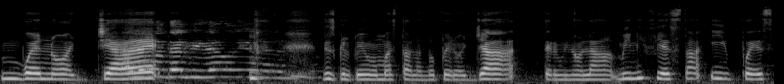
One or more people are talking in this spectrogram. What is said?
Bueno, ya... Ay, mandé el video, dígale. Disculpe, mi mamá está hablando, pero ya terminó la mini fiesta y pues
